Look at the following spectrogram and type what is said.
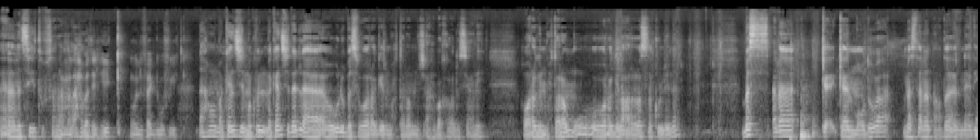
أنا نسيته لما بصراحة الاحبة الهيك واللي فات جيبه فيك. لا هو ما كانش ما, كن ما كانش ده اللي هقوله بس هو راجل محترم مش أهبة خالص يعني. هو راجل محترم وهو راجل على رأسنا كلنا. بس أنا ك... كان الموضوع مثلا أعضاء النادي.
